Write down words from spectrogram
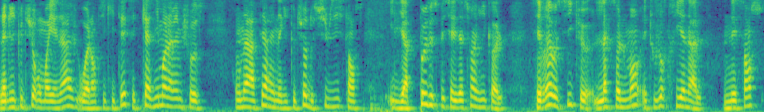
L'agriculture au Moyen Âge ou à l'Antiquité, c'est quasiment la même chose on a affaire à une agriculture de subsistance. Il y a peu de spécialisation agricole. C'est vrai aussi que l'assolement est toujours triennal, naissance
